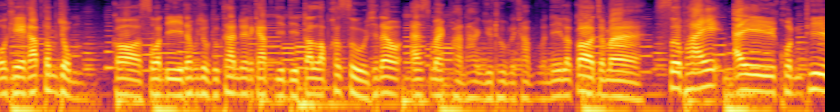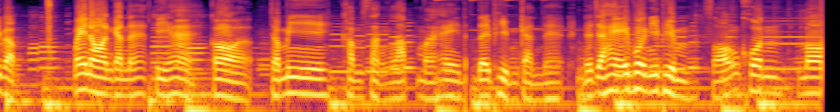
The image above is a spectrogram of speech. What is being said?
โอเคครับท่านผู้ชม ก็สวัสดีท่านผู้ชมทุกท่านด้วยนะครับ ยินดีต้อนรับเข้าสู่ช anel a s m a c ผ่านทาง YouTube นะครับ วันนี้เราก็จะมาเซอร์ไพรส์ไอคนที่แบบไม่นอนกันนะตีห้าก็จะมีคำสั่งลับมาให้ได้พิมพ์กันนะเดี๋ยวจะให้ไอพวกนี้พิมพ์ 2 คนรอ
